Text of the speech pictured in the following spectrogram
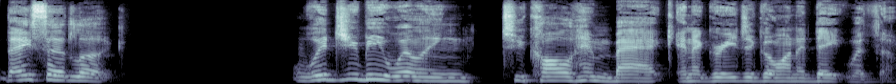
they said, Look, would you be willing to call him back and agree to go on a date with them?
